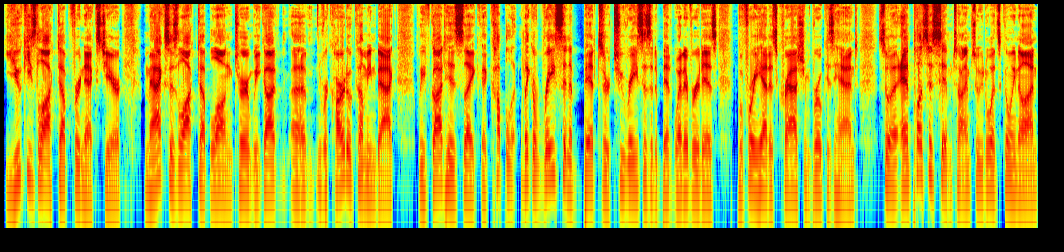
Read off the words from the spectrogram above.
Yuki's locked up for next year. Max is locked up long term. We got, uh, Ricciardo coming back. We've got his like a couple, of, like a race in a bit or two races in a bit, whatever it is, before he had his crash and broke his hand. So, uh, and plus his sim time. So we know what's going on.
